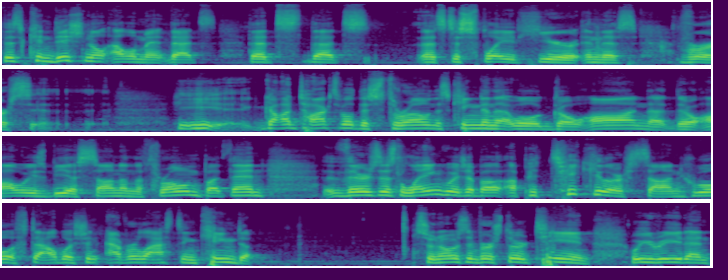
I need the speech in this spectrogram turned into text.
this conditional element that's, that's, that's, that's displayed here in this verse he, God talks about this throne, this kingdom that will go on, that there will always be a son on the throne. But then there's this language about a particular son who will establish an everlasting kingdom. So notice in verse 13, we read, and,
